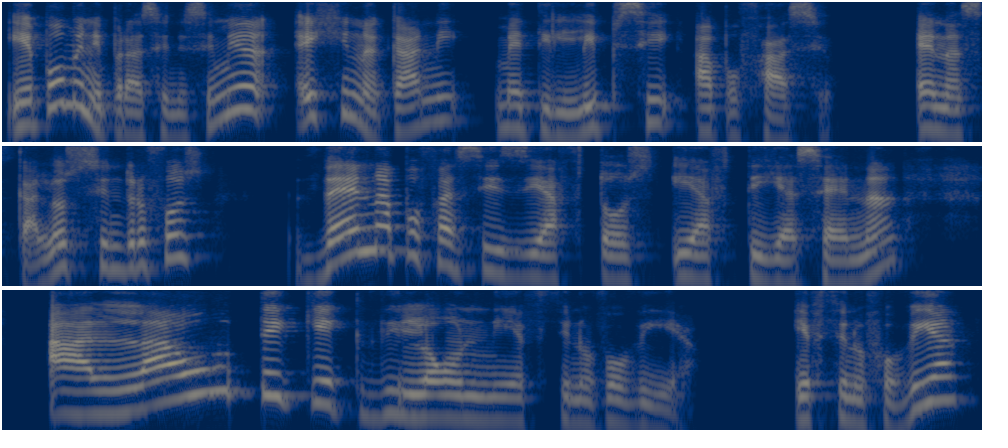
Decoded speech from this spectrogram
Η επόμενη πράσινη σημεία έχει να κάνει με τη λήψη αποφάσεων. Ένας καλός σύντροφος δεν αποφασίζει αυτός ή αυτή για σένα, αλλά ούτε και εκδηλώνει ευθυνοφοβία. Η ευθυνοφοβία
